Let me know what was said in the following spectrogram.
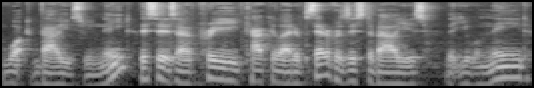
what values you need. This is a pre-calculated set of resistor values that you will need,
